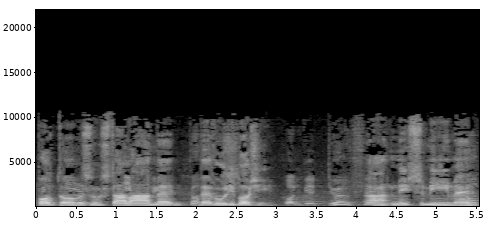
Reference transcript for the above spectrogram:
potom zůstáváme ve vůli Boží. A my smíme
